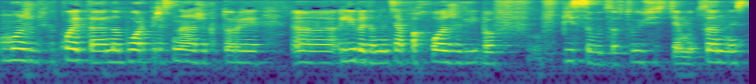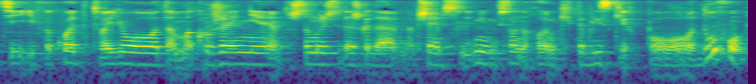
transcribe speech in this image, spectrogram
может быть какой-то набор персонажей, которые э, либо там на тебя похожи, либо вписываются в твою систему ценностей и в какое-то твое там окружение, потому что мы же даже когда общаемся с людьми, мы все находим каких-то близких по духу,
